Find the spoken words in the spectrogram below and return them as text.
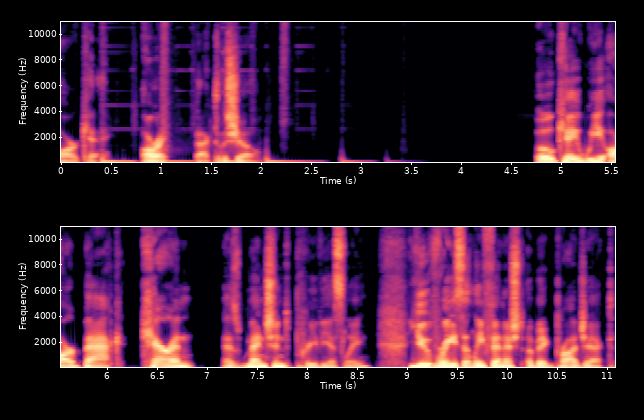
R K. All right, back to the show. Okay, we are back. Karen, as mentioned previously, you've recently finished a big project.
